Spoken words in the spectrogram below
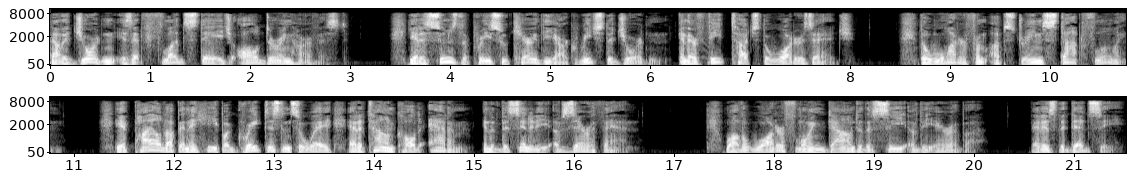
Now the jordan is at flood stage all during harvest. Yet as soon as the priests who carried the ark reached the jordan and their feet touched the water's edge the water from upstream stopped flowing. It piled up in a heap a great distance away at a town called adam in the vicinity of zarethan while the water flowing down to the sea of the arabah that is the dead sea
